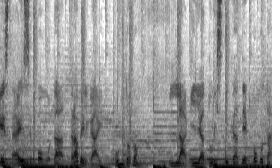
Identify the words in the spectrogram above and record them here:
Esta es bogotatravelguide.com, la guía turística de Bogotá.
